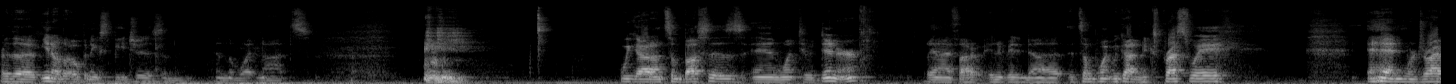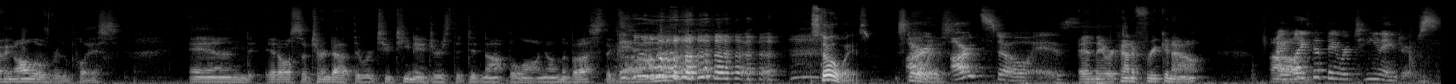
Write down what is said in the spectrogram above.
or the you know the opening speeches and and the whatnots, we got on some buses and went to a dinner. And I thought it, it, it, uh, at some point we got an expressway, and we're driving all over the place. And it also turned out there were two teenagers that did not belong on the bus that got on it. Stowaways. Stowaways. Art, art stowaways. and they were kind of freaking out. I Um, like that they were teenagers.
